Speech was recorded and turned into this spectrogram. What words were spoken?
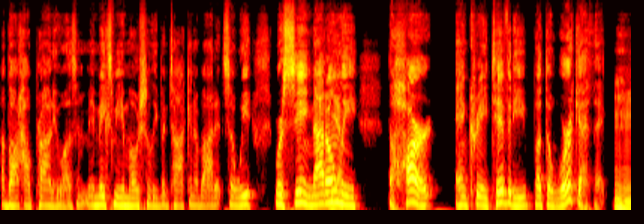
about how proud he was, and it makes me emotional even talking about it. So we we're seeing not only yeah. the heart and creativity, but the work ethic mm-hmm.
